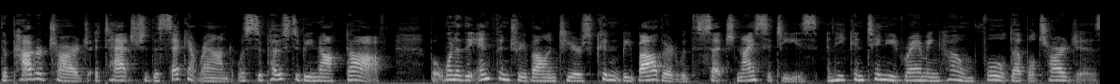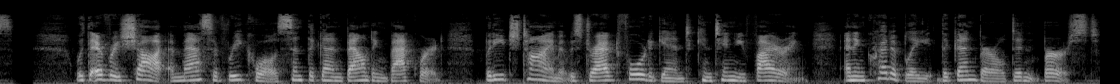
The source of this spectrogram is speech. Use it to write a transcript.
the powder charge attached to the second round was supposed to be knocked off, but one of the infantry volunteers couldn't be bothered with such niceties, and he continued ramming home full double charges. With every shot, a massive recoil sent the gun bounding backward, but each time it was dragged forward again to continue firing, and incredibly, the gun barrel didn't burst.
